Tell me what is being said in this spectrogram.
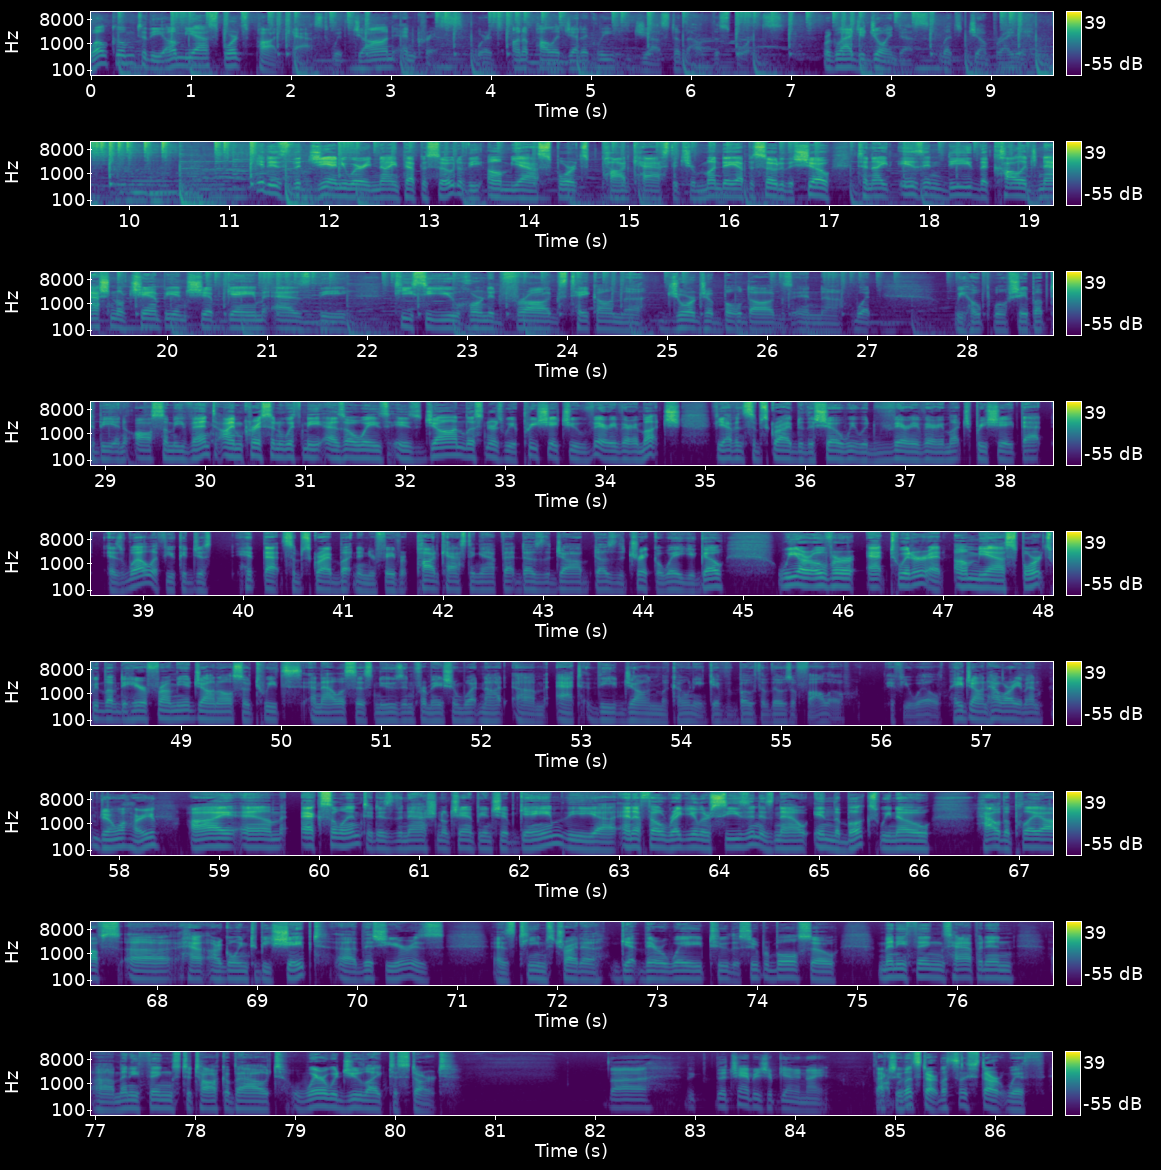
Welcome to the Um Yeah Sports Podcast with John and Chris, where it's unapologetically just about the sports. We're glad you joined us. Let's jump right in. It is the January 9th episode of the Um Yeah Sports Podcast. It's your Monday episode of the show. Tonight is indeed the College National Championship game as the TCU Horned Frogs take on the Georgia Bulldogs in uh, what we hope will shape up to be an awesome event. I'm Chris, and with me, as always, is John. Listeners, we appreciate you very, very much. If you haven't subscribed to the show, we would very, very much appreciate that as well. If you could just hit that subscribe button in your favorite podcasting app. That does the job, does the trick. Away you go. We are over at Twitter at Um Yeah Sports. We'd love to hear from you. John also tweets analysis, news, information, whatnot um, at the John McConey. Give both of those a follow if you will. Hey, John, how are you, man? I'm doing well. How are you? I am excellent. It is the national championship game. The uh, NFL regular season is now in the books. We know how the playoffs uh, ha- are going to be shaped uh, this year as as teams try to get their way to the Super Bowl. So many things happening, uh, many things to talk about. Where would you like to start? Uh, the the championship game tonight. Actually, let's start. Let's start with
